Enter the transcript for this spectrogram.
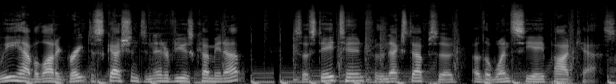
We have a lot of great discussions and interviews coming up, so stay tuned for the next episode of the 1CA podcast.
